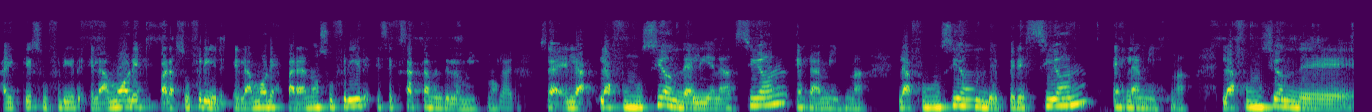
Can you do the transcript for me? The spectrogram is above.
hay que sufrir, el amor es para sufrir, el amor es para no sufrir, es exactamente lo mismo. O sea, la, la, función de alienación es la misma, la función de presión es la misma, la función de,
